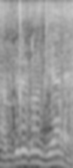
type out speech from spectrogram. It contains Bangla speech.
হ্যাঁ কোনো বিয়া নেই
